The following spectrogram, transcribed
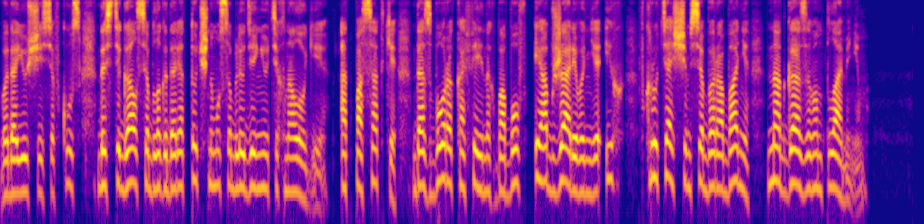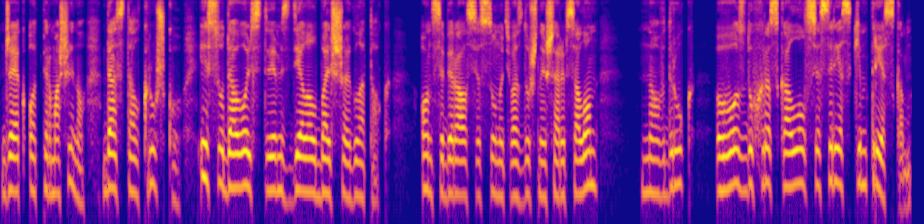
Выдающийся вкус достигался благодаря точному соблюдению технологии. От посадки до сбора кофейных бобов и обжаривания их в крутящемся барабане над газовым пламенем. Джек отпер машину, достал кружку и с удовольствием сделал большой глоток. Он собирался сунуть воздушные шары в салон, но вдруг воздух раскололся с резким треском.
